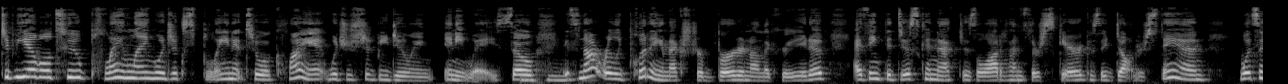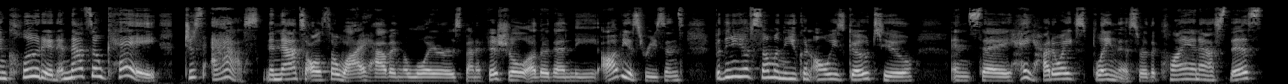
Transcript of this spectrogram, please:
to be able to plain language explain it to a client, which you should be doing anyway. So mm-hmm. it's not really putting an extra burden on the creative. I think the disconnect is a lot of times they're scared because they don't understand what's included, and that's okay. Just ask. And that's also why having a lawyer is beneficial, other than the obvious reasons. But then you have someone that you can always go to and say, hey, how do I explain this? Or the client asked this.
